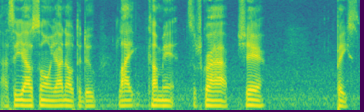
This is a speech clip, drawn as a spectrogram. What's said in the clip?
I'll see y'all soon. Y'all know what to do. Like, comment, subscribe, share. Peace.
